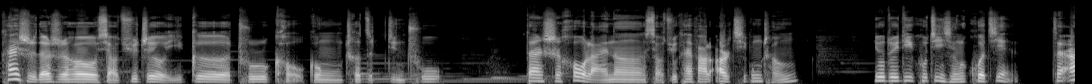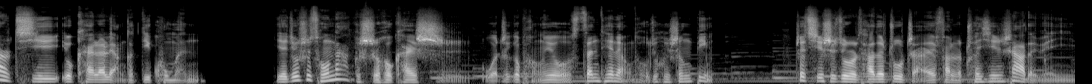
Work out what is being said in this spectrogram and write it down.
开始的时候，小区只有一个出入口供车子进出，但是后来呢，小区开发了二期工程。又对地库进行了扩建，在二期又开了两个地库门，也就是从那个时候开始，我这个朋友三天两头就会生病，这其实就是他的住宅犯了穿心煞的原因。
